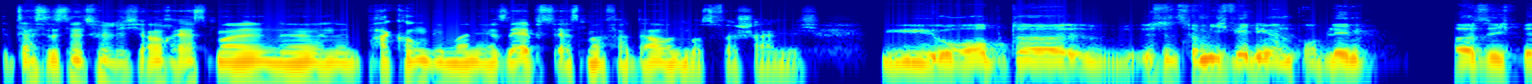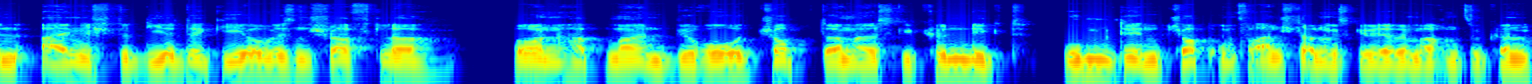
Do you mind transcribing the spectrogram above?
das ist natürlich auch erstmal eine, eine Packung, die man ja selbst erstmal verdauen muss wahrscheinlich. Ja, da ist jetzt für mich weniger ein Problem. Also ich bin eigentlich studierter Geowissenschaftler und habe meinen Bürojob damals gekündigt, um den Job im Veranstaltungsgewerbe machen zu können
